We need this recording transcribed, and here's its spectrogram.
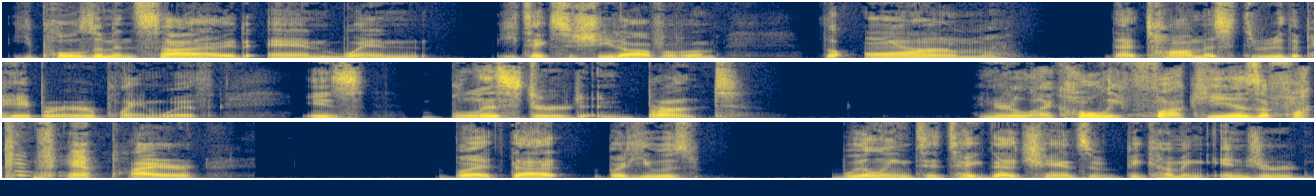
he pulls him inside, and when he takes the sheet off of him, the arm that Thomas threw the paper airplane with is blistered and burnt. And you're like, holy fuck, he is a fucking vampire. But that but he was willing to take that chance of becoming injured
